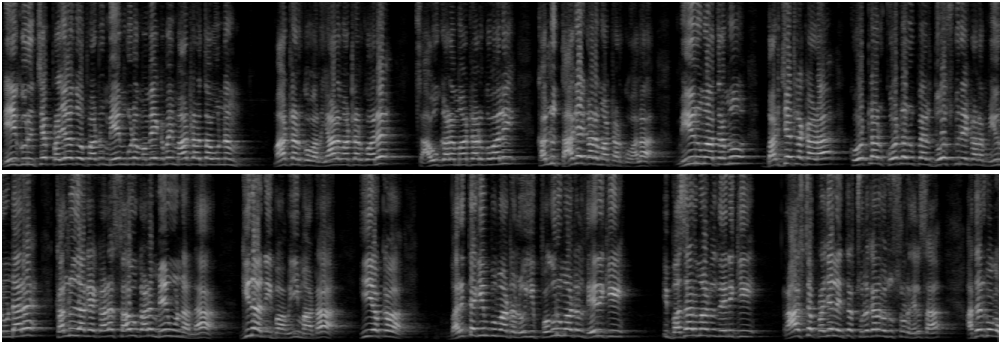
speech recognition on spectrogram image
నీ గురించే ప్రజలతో పాటు మేము కూడా మమేకమై మాట్లాడుతూ ఉన్నాం. మాట్లాడుకోవాలి. యాడ మాట్లాడుకోవాలి? చావు కాడ మాట్లాడుకోవాలి కళ్ళు తాగే కాడ మాట్లాడుకోవాలా? మీరు మాత్రము బడ్జెట్ల కాడ కోట్ల కోట్ల రూపాయలు దోసుకునే కాడ మీరు ఉండాలి కళ్ళు తాగే కాడ సావు కాడ మేము ఉండాలా గిదా నీ బా ఈ మాట. ఈ యొక్క బరితెగింపు మాటలు ఈ పొగరు మాటలు దేనికి? ఈ బజారు మాటలు దేనికి? రాష్ట్ర ప్రజలు ఎంత చులకనగా చూస్తున్నాడో తెలుసా? అతనికి ఒక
